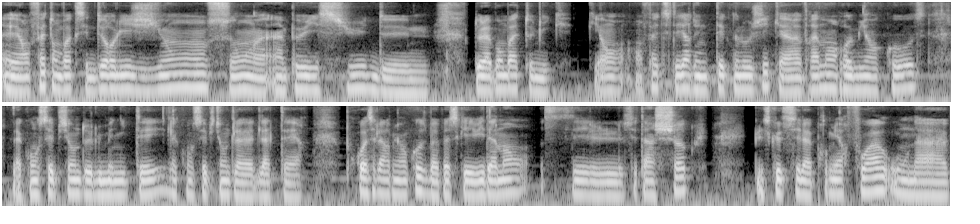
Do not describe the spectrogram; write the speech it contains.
Et en fait, on voit que ces deux religions sont un peu issues de, de la bombe atomique qui en, fait, c'est-à-dire d'une technologie qui a vraiment remis en cause la conception de l'humanité, la conception de la, Terre. Pourquoi ça l'a remis en cause? Bah Parce qu'évidemment, c'est un choc, puisque c'est la première fois où on a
